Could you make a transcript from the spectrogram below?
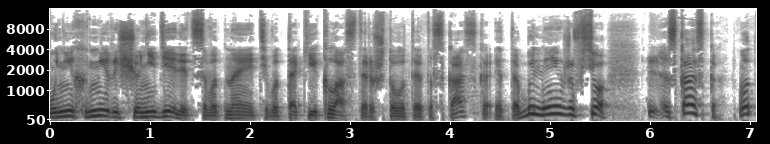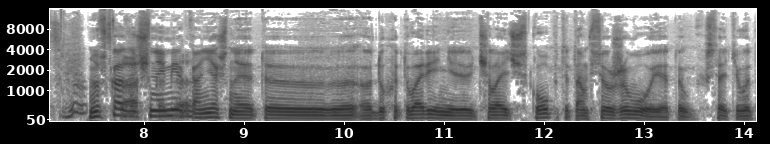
у них мир еще не делится вот на эти вот такие кластеры, что вот это сказка, это были, у них же все э, сказка. Вот, ну, сказочный сказка, мир, да. конечно, это э, духотворение человеческого опыта, там все живое. Это, кстати, вот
